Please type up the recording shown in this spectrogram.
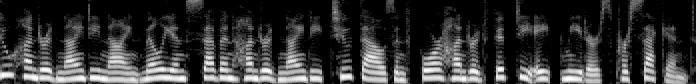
299,792,458 meters per second.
